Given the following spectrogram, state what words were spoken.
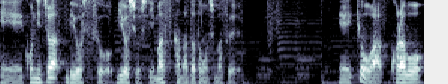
えー、こんにちは。美容室を、美容師をしています。カナダと申します。えー、今日はコラボ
